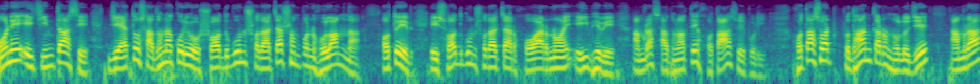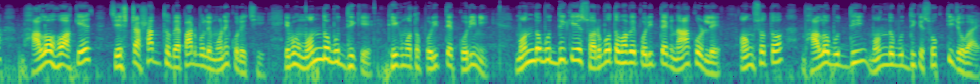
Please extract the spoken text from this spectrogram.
মনে এই চিন্তা আসে যে এত সাধনা করেও সদ্গুণ সদাচার সম্পন্ন হলাম না। অতএব এই সদ্গুণ সদাচার হওয়ার নয় এই ভেবে আমরা সাধনাতে হতাশ হয়ে পড়ি। হতাশ হওয়ার প্রধান কারণ হলো যে আমরা ভালো হওয়াকে চেষ্টাসাধ্য ব্যাপার বলে মনে করেছি এবং মন্দ বুদ্ধিকে ঠিকমতো পরিত্যাগ করিনি। মন্দ বুদ্ধিকে সর্বতভাবে পরিত্যাগ না করলে অংশত ভালো বুদ্ধি মন্দ বুদ্ধিকে শক্তি যোগায়।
